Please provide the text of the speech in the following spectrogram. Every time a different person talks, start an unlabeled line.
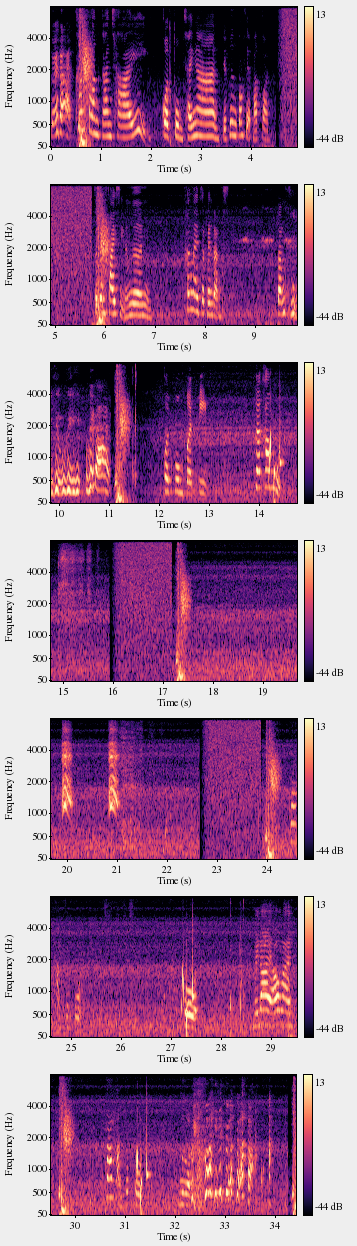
ไม่ได้ขั้นตอนการใช้ กดปุ่มใช้งาน เดี๋ยวเพิ่งต้องเสียบปลั๊กก่อน จะเป็นไฟสีน้ำเงิน ข้างในจะเป็นรังรังสี UV ไม่ได้ กดปุ่มเปิดปิด เพื่อเข้าโหมุด ถ้าหากจะปลดปลดไม่ได้เอาไหม ถ้าหากจะปลดมือไม่ได้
